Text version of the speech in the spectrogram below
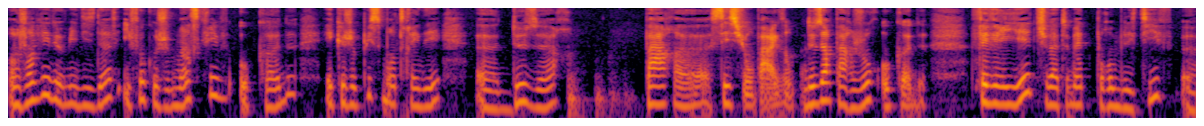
en janvier 2019, il faut que je m'inscrive au code et que je puisse m'entraîner euh, deux heures par euh, session, par exemple, deux heures par jour au code. Février, tu vas te mettre pour objectif euh,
